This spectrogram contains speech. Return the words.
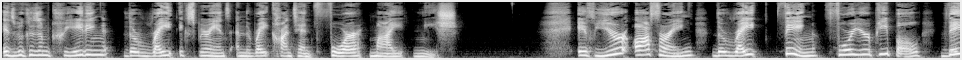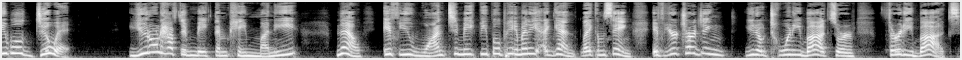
It's because I'm creating the right experience and the right content for my niche. If you're offering the right thing for your people, they will do it. You don't have to make them pay money. Now, if you want to make people pay money, again, like I'm saying, if you're charging, you know, 20 bucks or 30 bucks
